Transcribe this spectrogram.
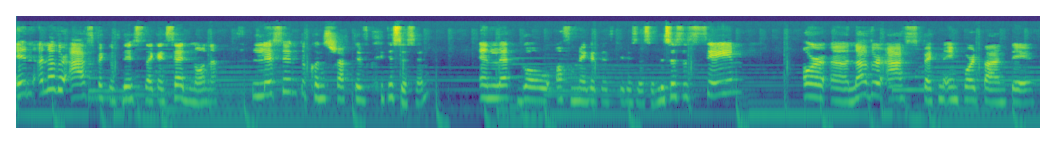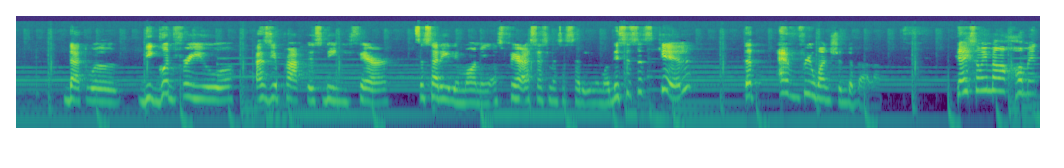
And another aspect of this, like I said, no, na listen to constructive criticism and let go of negative criticism. This is the same or another aspect na importante that will be good for you as you practice being fair sa sarili mo, no? as fair assessment sa sarili mo. This is a skill that everyone should develop. Guys, may mga comment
